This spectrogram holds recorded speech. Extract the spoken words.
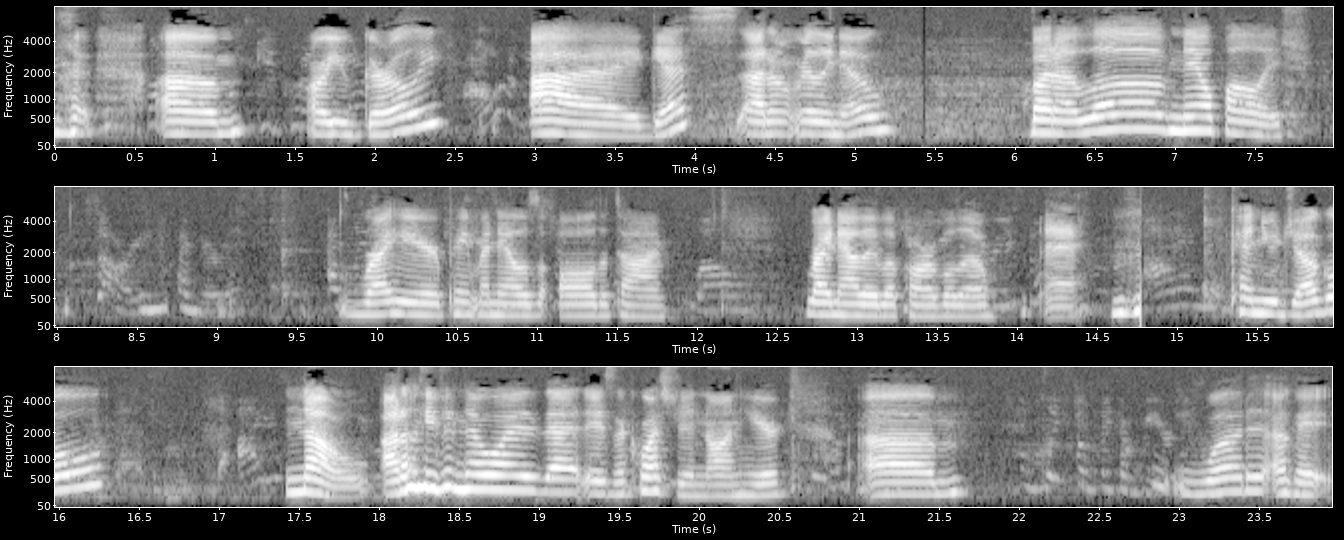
um, are you girly? I guess. I don't really know. But I love nail polish. Right here, paint my nails all the time. Right now they look horrible though. Eh. Can you juggle? No, I don't even know why that is a question on here. Um, what? okay,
